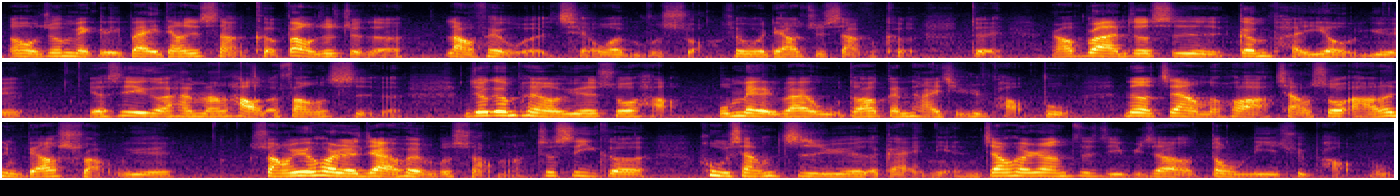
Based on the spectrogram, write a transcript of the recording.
然后我就每个礼拜一定要去上课，不然我就觉得浪费我的钱，我很不爽，所以我一定要去上课。对，然后不然就是跟朋友约。也是一个还蛮好的方式的，你就跟朋友约说好，我每个礼拜五都要跟他一起去跑步。那这样的话，想说啊，那你不要爽约，爽约的话人家也会很不爽嘛，就是一个互相制约的概念，你这样会让自己比较有动力去跑步。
